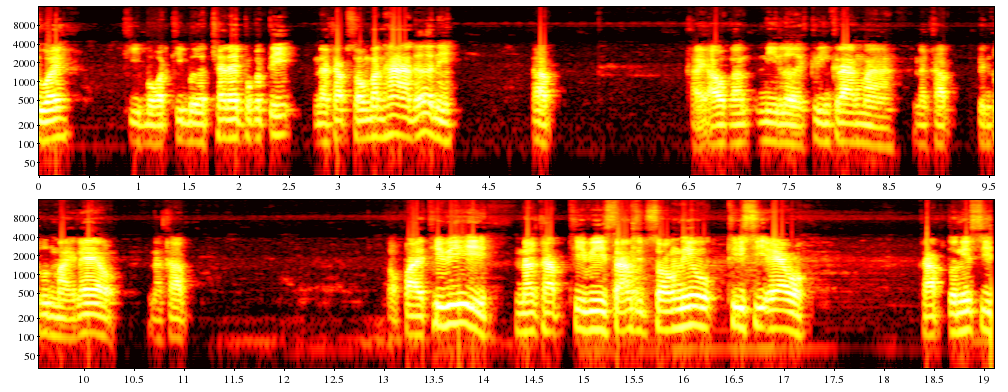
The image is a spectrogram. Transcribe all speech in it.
สวยๆคีย์บอร์ดคีย์เบิร์ดใช้ได้ปกตินะครับสองพันห้าเด้อนี่ครับใครเอากันนี่เลยกรีนกลางมานะครับ เป็นรุ่นใหม่แล้วนะครับ ต่อไปทีวีนะครับทีวีสามสิบสองนิ้ว TCL ครับตัวนี้สี่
